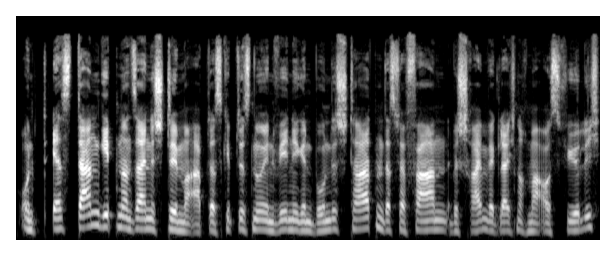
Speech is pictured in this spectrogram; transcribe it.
und erst dann gibt man seine Stimme ab. Das gibt es nur in wenigen Bundesstaaten. Das Verfahren beschreiben wir gleich nochmal ausführlich.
